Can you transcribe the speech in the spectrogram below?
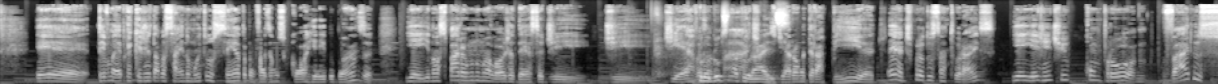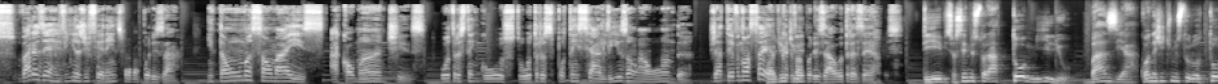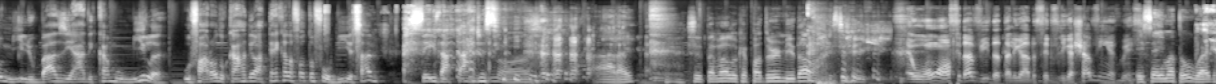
É, teve uma época que a gente tava saindo muito no centro pra fazer uns corre aí do Banza. E aí nós paramos numa loja dessa de. De, de ervas Produtos naturais. de aromaterapia, de- é, de produtos naturais. E aí a gente comprou vários, várias ervinhas diferentes pra vaporizar. Então umas são mais acalmantes, outras têm gosto, outras potencializam a onda. Já teve nossa Pode época de crer. vaporizar outras ervas. Teve, se você misturar tomilho, baseado. Quando a gente misturou tomilho, baseado e camomila, o farol do carro deu até aquela fotofobia, sabe? Seis da tarde assim. Nossa, Caralho. você tá maluco, é pra dormir da hora isso aí. É o on-off da vida, tá ligado? Você desliga a chavinha com isso. Esse aí matou o guarda.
